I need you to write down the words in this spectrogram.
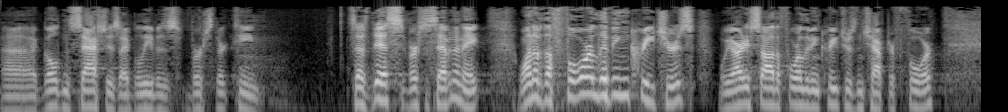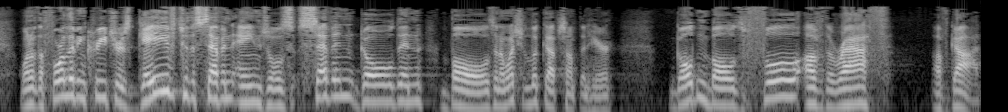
Uh, golden sashes, I believe, is verse 13. It says this, verses 7 and 8. One of the four living creatures, we already saw the four living creatures in chapter 4. One of the four living creatures gave to the seven angels seven golden bowls. And I want you to look up something here. golden bowls full of the wrath of God.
